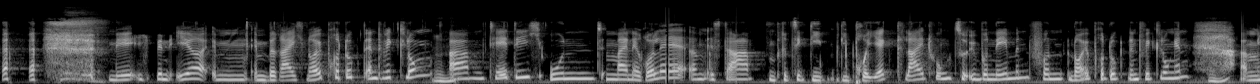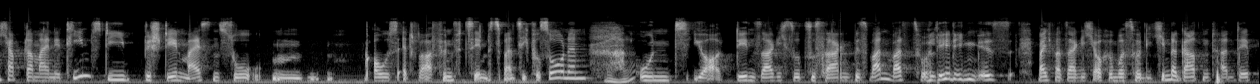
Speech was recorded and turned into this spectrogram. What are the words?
nee, ich bin eher im, im Bereich Neuproduktentwicklung mhm. ähm, tätig und meine Rolle ähm, ist da im Prinzip die, die Projektleitung zu übernehmen von Neuproduktentwicklungen. Mhm. Ähm, ich habe da meine Teams, die bestehen meistens so ähm, aus etwa 15 bis 20 Personen. Mhm. Und ja, denen sage ich sozusagen, bis wann was zu erledigen ist. Manchmal sage ich auch immer so die Kindergartentante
